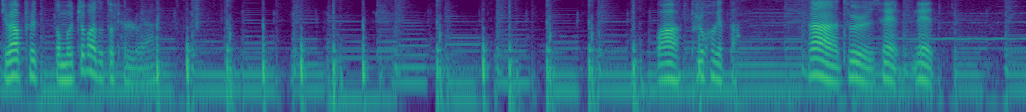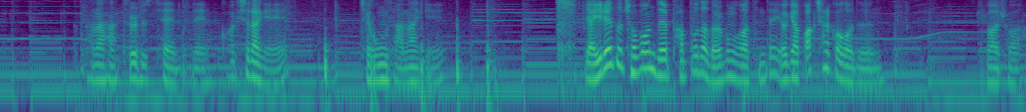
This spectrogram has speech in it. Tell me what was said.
집 앞을 너무 좁아도 또 별로야. 와 부족하겠다. 하나 둘 셋 넷. 하나 둘 셋 넷. 확실하게 재공사 안 하게. 야 이래도 저번에 밥보다 넓은 것 같은데 여기가 꽉 찰 거거든. 좋아 좋아.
